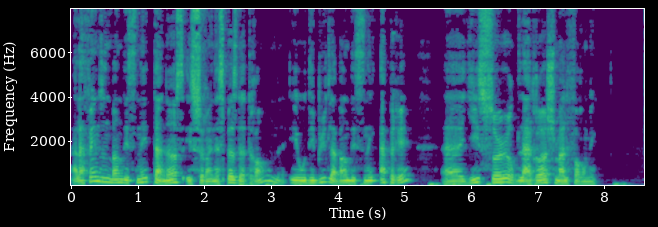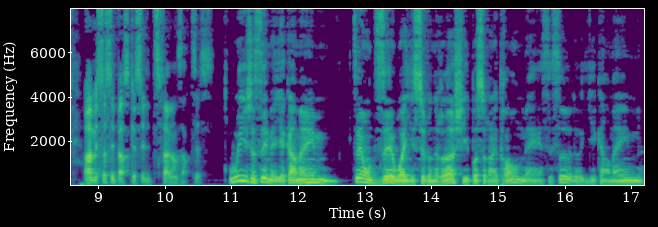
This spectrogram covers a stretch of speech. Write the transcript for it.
à la fin d'une bande dessinée, Thanos est sur un espèce de trône et au début de la bande dessinée après, euh, il est sur de la roche mal formée. Ah, mais ça, c'est parce que c'est les différents artistes. Oui, je sais, mais il y a quand même, tu sais, on disait ouais, il est sur une roche, il est pas sur un trône, mais c'est ça là, il est quand même,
